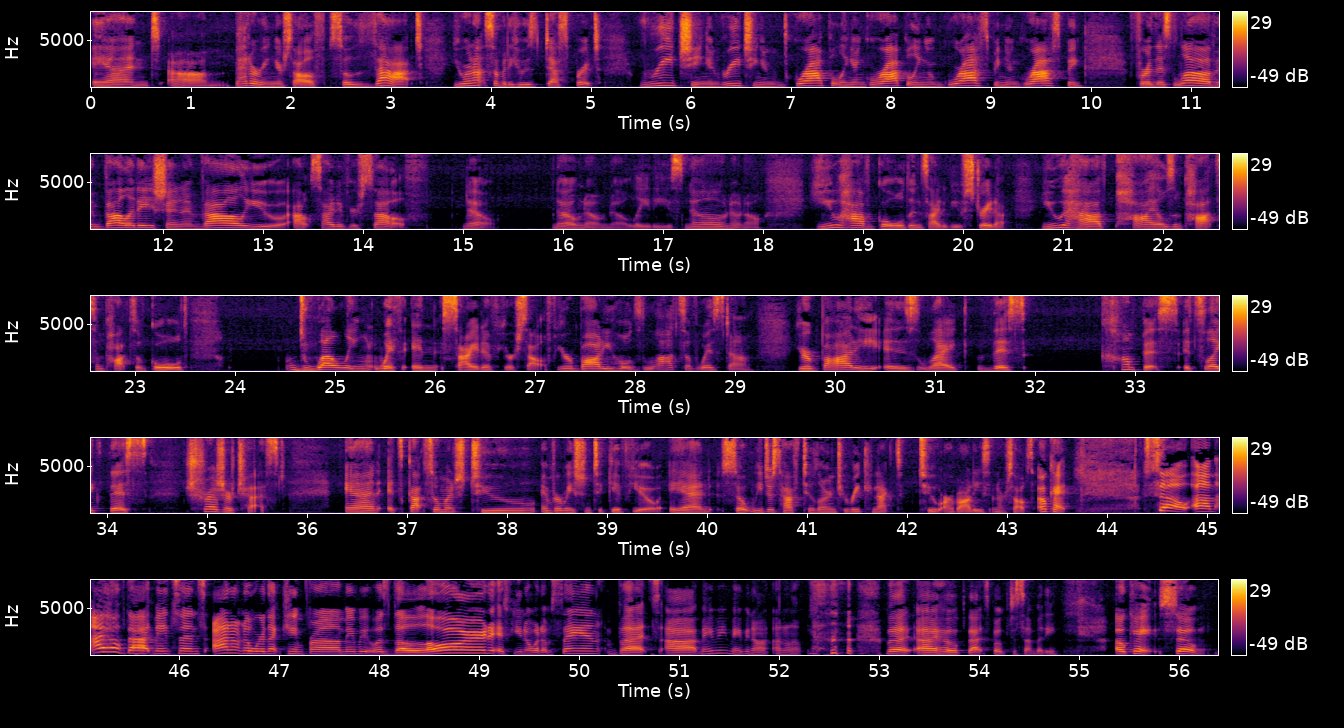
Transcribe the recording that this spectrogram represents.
and um, bettering yourself so that you are not somebody who is desperate, reaching and reaching and grappling and grappling and grasping and grasping for this love and validation and value outside of yourself. No, no, no, no, ladies. No, no, no. You have gold inside of you, straight up. You have piles and pots and pots of gold dwelling within inside of yourself. Your body holds lots of wisdom. Your body is like this compass. It's like this treasure chest. And it's got so much to information to give you. And so we just have to learn to reconnect to our bodies and ourselves. Okay. So um, I hope that made sense. I don't know where that came from. Maybe it was the Lord, if you know what I'm saying, but uh, maybe, maybe not. I don't know. but I hope that spoke to somebody. Okay, so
